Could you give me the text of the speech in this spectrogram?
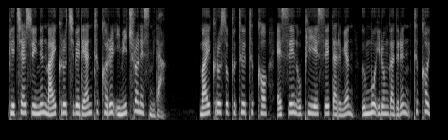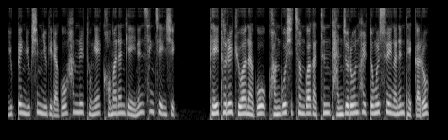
배치할 수 있는 마이크로칩에 대한 특허를 이미 출원했습니다. 마이크로소프트 특허 SNOPES에 따르면 음모 이론가들은 특허 666이라고 함을 통해 거만한 개인은 생체인식 데이터를 교환하고 광고 시청과 같은 단조로운 활동을 수행하는 대가로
